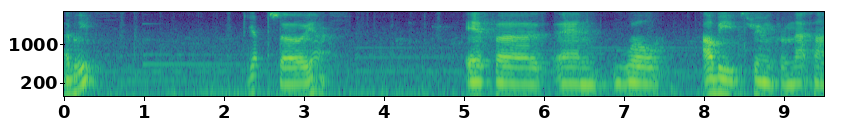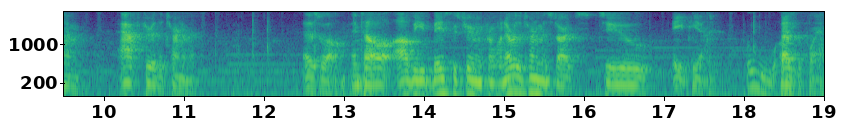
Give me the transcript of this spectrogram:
I believe. Yep. So yeah. If uh, and we'll, I'll be streaming from that time after the tournament as well. Until I'll be basically streaming from whenever the tournament starts to 8 p.m. Ooh, That's I- the plan.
